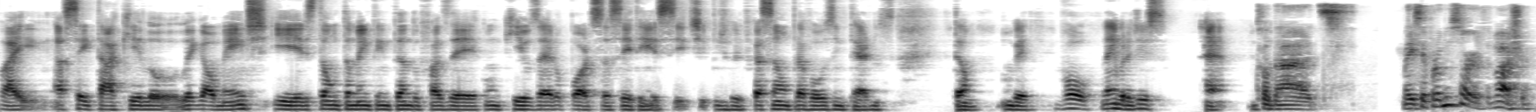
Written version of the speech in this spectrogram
vai aceitar aquilo legalmente e eles estão também tentando fazer com que os aeroportos aceitem esse tipo de verificação para voos internos. Então, vamos ver. Voo, lembra disso? É. Saudades. Mas isso é promissor, você não acha?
